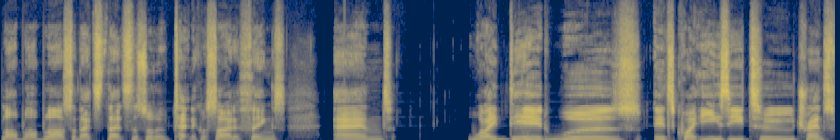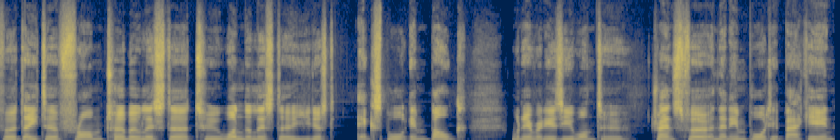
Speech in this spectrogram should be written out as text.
blah blah blah. So that's that's the sort of technical side of things. And what I did was it's quite easy to transfer data from TurboLister to Wonderlister. You just export in bulk whatever it is you want to transfer and then import it back in.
